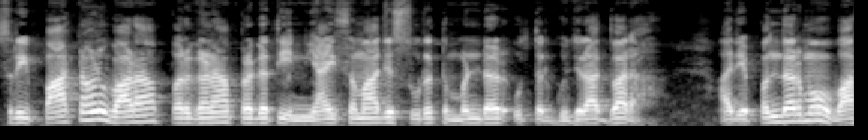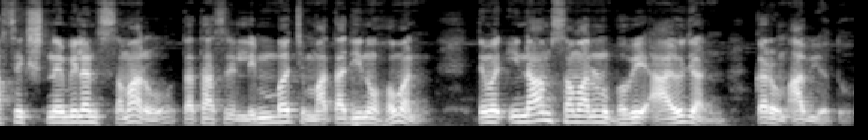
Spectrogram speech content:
શ્રી પાટણવાડા પરગણા પ્રગતિ ન્યાય સમાજ સુરત મંડળ ઉત્તર ગુજરાત દ્વારા આજે પંદરમો વાર્ષિક સ્નેહમિલન સમારોહ તથા શ્રી લિંબચ માતાજીનો હવન તેમજ ઇનામ સમારોહનું ભવ્ય આયોજન કરવામાં આવ્યું હતું.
